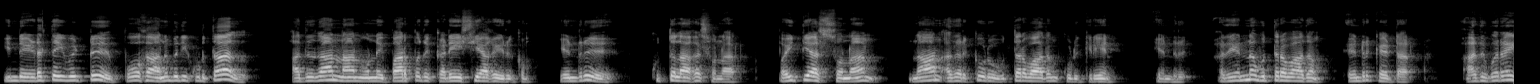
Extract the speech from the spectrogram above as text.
இந்த இடத்தை விட்டு போக அனுமதி கொடுத்தால் அதுதான் நான் உன்னை பார்ப்பது கடைசியாக இருக்கும் என்று குத்தலாக சொன்னார். பைத்தியாஸ் சொன்னான் நான் அதற்கு ஒரு உத்தரவாதம் கொடுக்கிறேன் என்று. அது என்ன உத்தரவாதம்? என்று கேட்டார். அதுவரை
